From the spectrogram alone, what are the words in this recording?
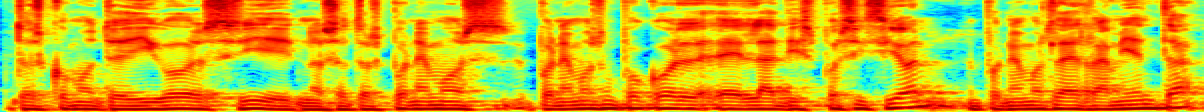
Entonces, como te digo, sí, nosotros ponemos ponemos un poco la disposición, ponemos la herramienta,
